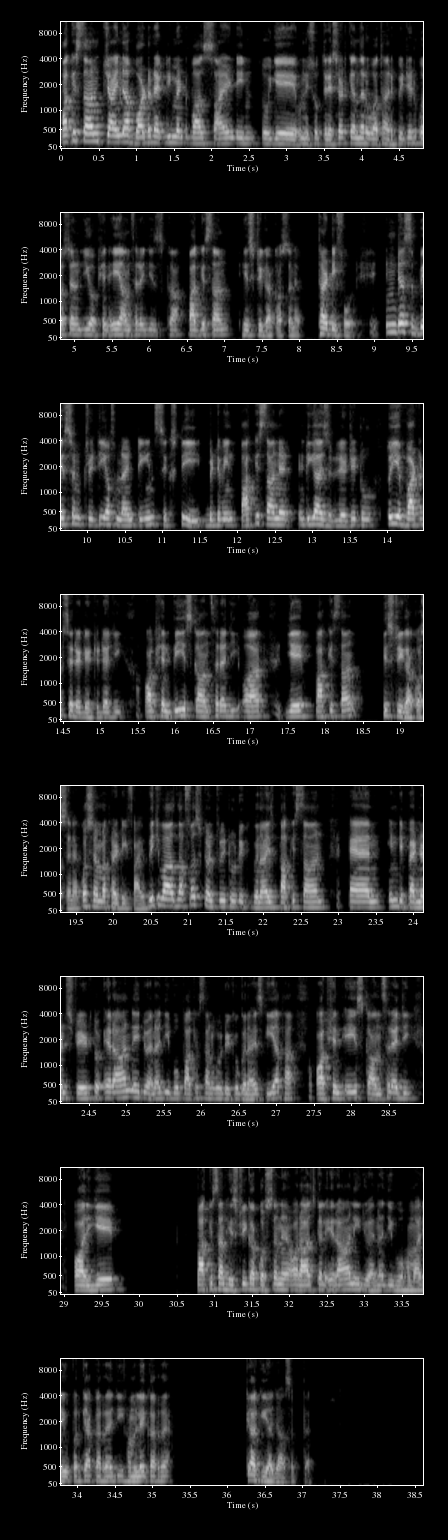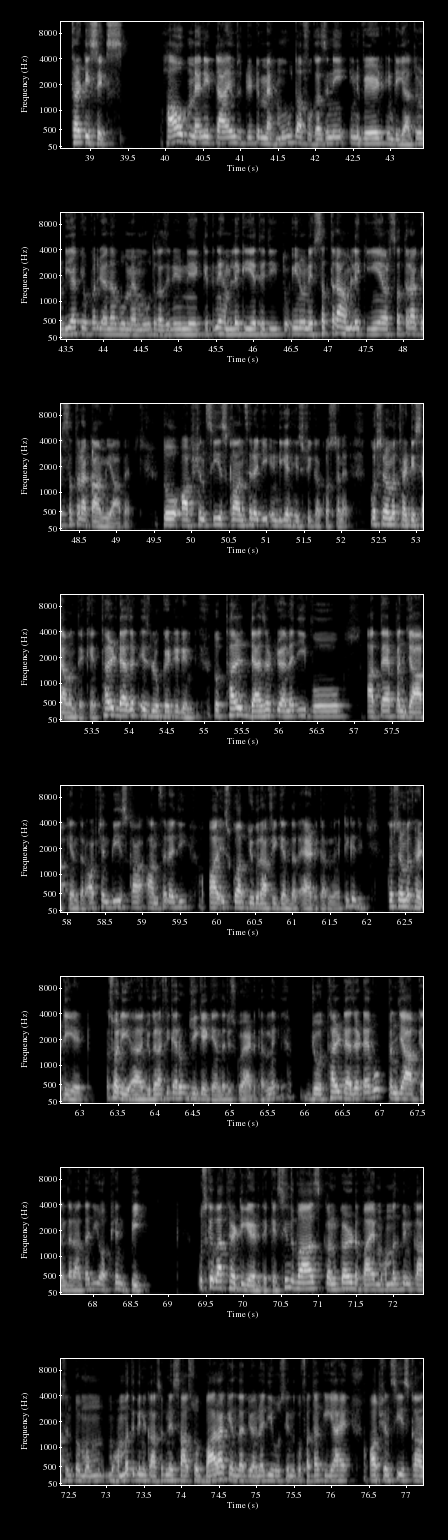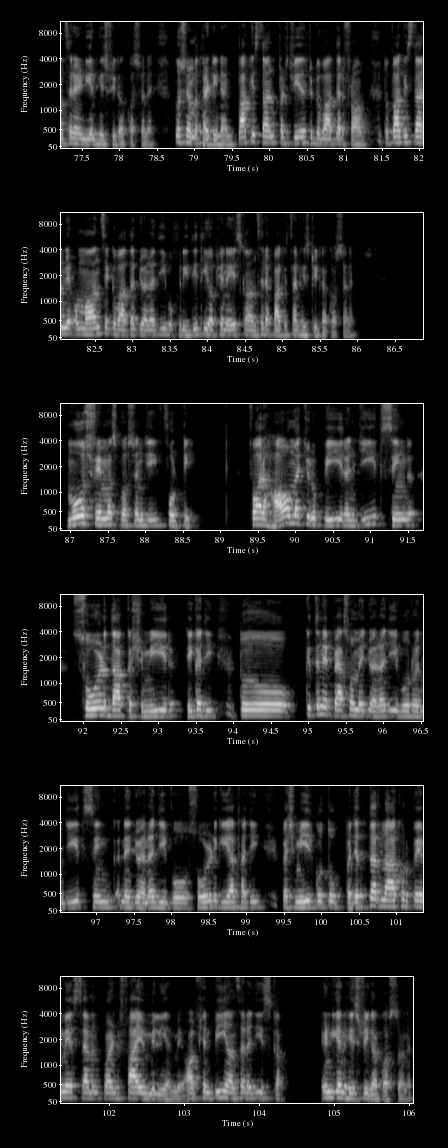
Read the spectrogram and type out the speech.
Pakistan China border agreement was signed in तो ये उन्नीस के अंदर हुआ था। रिपीटेड क्वेश्चन जी ऑप्शन ए आंसर है जिसका, पाकिस्तान हिस्ट्री का क्वेश्चन है। Thirty four Indus basin treaty of 1960 between Pakistan and India is related to तो ये वाटर से रिलेटेड है जी। ऑप्शन बी इसका आंसर है जी, और ये पाकिस्तान हिस्ट्री का क्वेश्चन है। Question number thirty five which was the first country to recognise Pakistan and independent state तो ईरान ने जो है ना जी, वो पाकिस्तान को रिकोगनाइज किया था। ऑप्शन ए इसका आंसर है जी, और ये पाकिस्तान हिस्ट्री का क्वेश्चन है और आजकल ईरान ही जो है ना जी, वो हमारे ऊपर क्या कर रहा है जी? हमले कर रहा है। क्या किया जा सकता है? Thirty six how many times did Mahmud of Ghazni invade India तो इंडिया के ऊपर जो है ना, वो महमूद गजनी ने कितने हमले किए थे जी? तो इन्होंने सत्रह हमले किए हैं और सत्रह के सत्रह कामयाब है। तो ऑप्शन सी इसका आंसर है जी इंडियन हिस्ट्री का क्वेश्चन है। क्वेश्चन नंबर थर्टी सेवन देखें। थल डेजर्ट इज़ लोकेटेड इन तो थल डेजर्ट जो है ना जी, वो आता है पंजाब के अंदर। ऑप्शन बी इसका आंसर है जी, और इसको आप ज्योग्राफी के अंदर ऐड कर लें, ठीक है जी? Question number thirty eight sorry geography कह रहा हूँ जीके के अंदर इसको ऐड कर लें। जो थल डेजर्ट है, वो पंजाब के अंदर आता है जी ऑप्शन बी उसके बाद थर्टी एट देखे। Sindh was conquered by Muhammad bin Qasim. तो मोहम्मद बिन कासिम ने 712 के अंदर जो है ना जी, वो सिंध को फतह किया है। ऑप्शन सी इसका आंसर है इंडियन हिस्ट्री का क्वेश्चन है। Question number thirty nine Pakistan purchase Gwadar from तो पाकिस्तान ने ओमान से गवादर जो है ना जी, वो खरीदी थी। ऑप्शन ए इसका आंसर है, पाकिस्तान हिस्ट्री का क्वेश्चन है। Most famous question ji forty four how much rupee Ranjit Singh sold the Kashmir ठीक है जी? तो कितने पैसों में जो है ना जी, वो रंजीत सिंह ने जो है ना जी, वो सोल्ड किया था जी कश्मीर को तो पचहत्तर लाख रुपए में सेवन पॉइंट फाइव मिलियन में। ऑप्शन बी आंसर है जी इसका। इंडियन हिस्ट्री का क्वेश्चन है।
